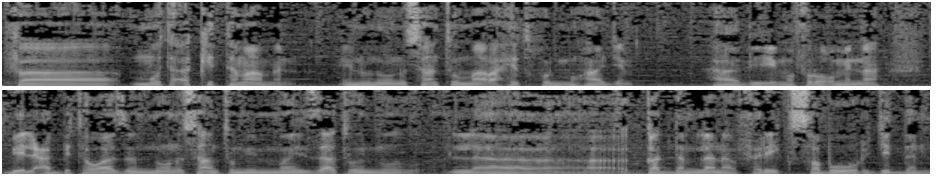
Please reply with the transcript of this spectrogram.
فمتأكد تماما إنه نونو سانتو ما راح يدخل مهاجم هذه مفروغ منه بيلعب بتوازن. نونو سانتو من مميزاته إنه قدم لنا فريق صبور جدا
